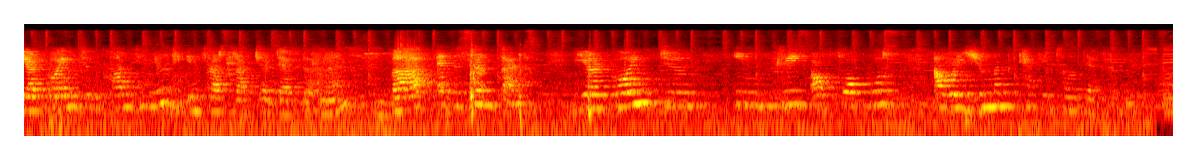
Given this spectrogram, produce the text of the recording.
we are going to continue the infrastructure development, but at the same time, we are going to increase or focus our human capital development.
